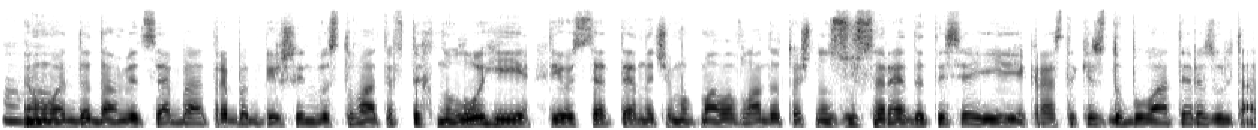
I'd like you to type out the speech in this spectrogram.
Ну, От додам від себе, а треба більше інвестувати в технології. І ось це те, на чому б мала влада точно зосередитися і якраз таки здобувати результат.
